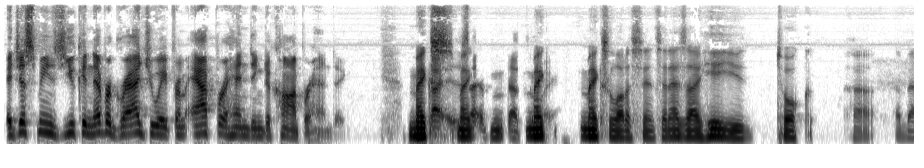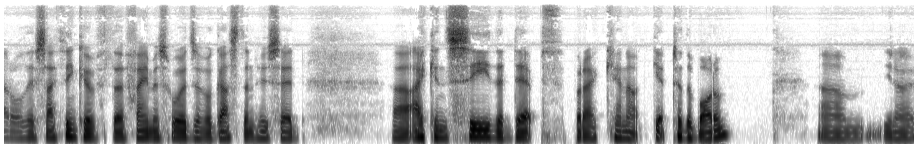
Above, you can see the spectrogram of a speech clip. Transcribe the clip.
It just means you can never graduate from apprehending to comprehending. Makes make, that, make makes a lot of sense. And as I hear you talk uh, about all this, I think of the famous words of Augustine, who said, uh, "I can see the depth, but I cannot get to the bottom." Um, you know,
